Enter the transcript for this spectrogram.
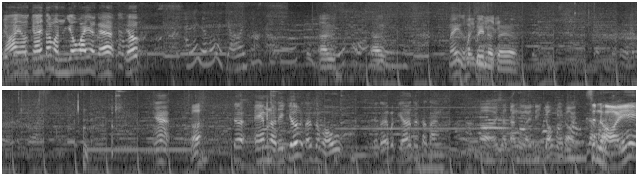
Rồi ok, tới mình vô quay rồi kìa. Vô. Anh lấy bố là trời. Ừ, ừ. Mấy người hết pin rồi kìa. Nha. Hả Chứ em là đi trước tới sư phụ. Rồi tới bất giới tới sa tăng. Ờ, sao tăng lại đi chốt nữa rồi. Xin hỏi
